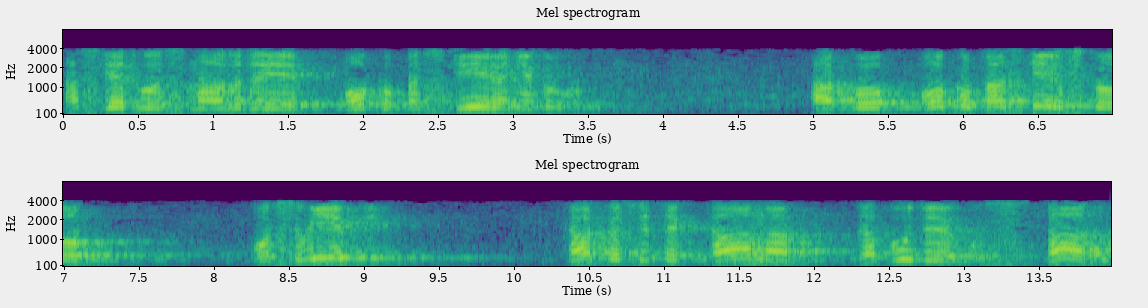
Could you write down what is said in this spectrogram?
a svjetlost naroda je oko pastira njegovog, ako oko pastirsko oslijepi, kakva će tek tama da bude u stadu,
